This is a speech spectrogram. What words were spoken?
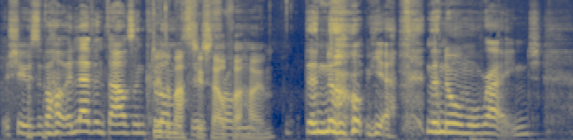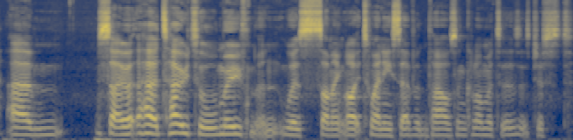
but she was about eleven thousand do kilometers. the maths yourself from, at home? the norm yeah the normal range um so her total movement was something like 27,000 kilometers it's just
